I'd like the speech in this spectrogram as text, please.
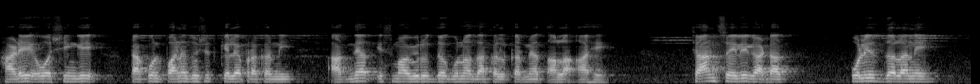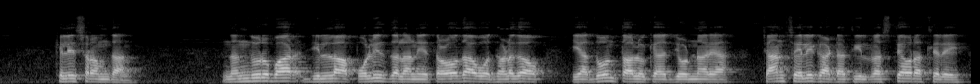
हाडे व शिंगे टाकून पाणी दूषित केल्याप्रकरणी अज्ञात इस्माविरुद्ध गुन्हा दाखल करण्यात आला आहे. चांदशैली घाटात पोलीस दलाने केले श्रमदान नंदुरबार जिल्हा पोलीस दलाने तळोदा व धडगाव या दोन तालुक्यात जोडणाऱ्या चांदसैली घाटातील रस्त्यावर असलेले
